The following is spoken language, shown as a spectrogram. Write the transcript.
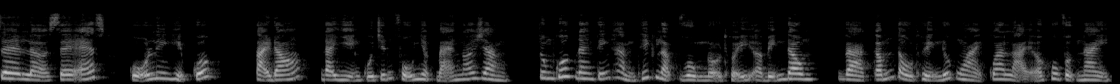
CLCS của Liên Hiệp Quốc. Tại đó, đại diện của chính phủ Nhật Bản nói rằng Trung Quốc đang tiến hành thiết lập vùng nội thủy ở Biển Đông và cấm tàu thuyền nước ngoài qua lại ở khu vực này,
